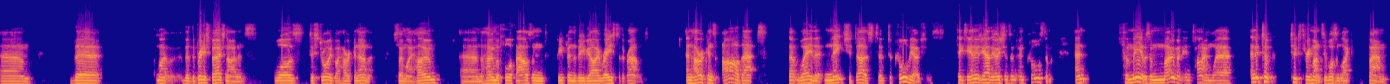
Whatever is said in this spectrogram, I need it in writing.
um, the, my, the, the British Virgin Islands was destroyed by Hurricane Irma. So my home and the home of 4,000 people in the BVI razed to the ground. And hurricanes are that that way that nature does to, to cool the oceans, takes the energy out of the oceans and, and cools them. And for me, it was a moment in time where, and it took two to three months. It wasn't like, bam,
